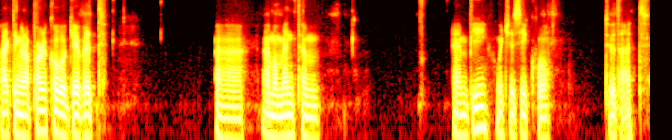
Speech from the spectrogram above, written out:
acting on a particle will give it uh, a momentum mv, which is equal to that.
